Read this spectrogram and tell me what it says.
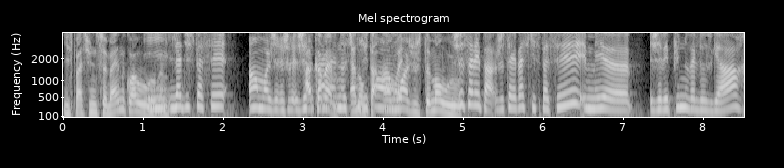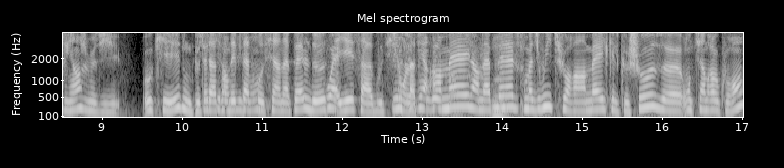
Il se passe une semaine, quoi ou même- Il a dû se passer un mois, j'ai j'ai Ah, quand pas la même. notion Ah, donc du temps. un ouais. mois justement où. Je savais pas, je savais pas ce qui se passait, mais euh, j'avais plus de nouvelles de ce gars, rien. Je me dis Ok, donc peut-être prison. peut-être aussi un appel de ça Ouais. y est, ça aboutit, on l'a dit trouvé. un quoi. mail, un appel. Mm. Parce qu'on m'a dit oui, tu auras un mail, quelque chose. euh, on tiendra au courant.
